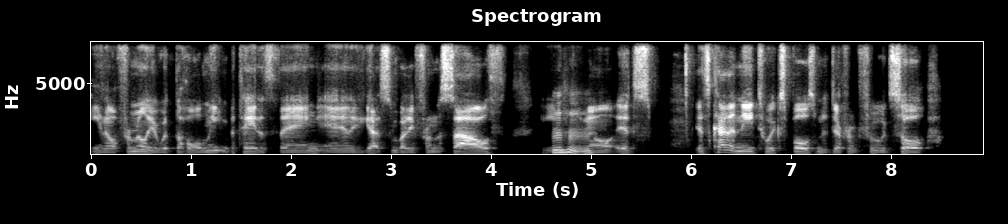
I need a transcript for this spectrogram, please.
you know, familiar with the whole meat and potatoes thing, and you got somebody from the South. You Mhm. know, it's it's kind of neat to expose them to different foods. So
